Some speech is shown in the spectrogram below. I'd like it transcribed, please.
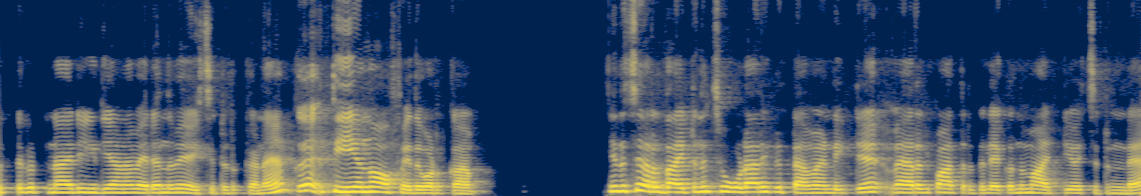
വിട്ട് കിട്ടുന്ന രീതിയാണ് വരെ ഒന്ന് വേവിച്ചിട്ട് എടുക്കണേ. തീ ഒന്ന് ഓഫ് ചെയ്ത് കൊടുക്കാം. ഇത് ചെറുതായിട്ടൊന്ന് ചൂടാറി കിട്ടാൻ വേണ്ടിയിട്ട് വേറൊരു പാത്രത്തിലേക്കൊന്ന് മാറ്റി വെച്ചിട്ടുണ്ട്.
